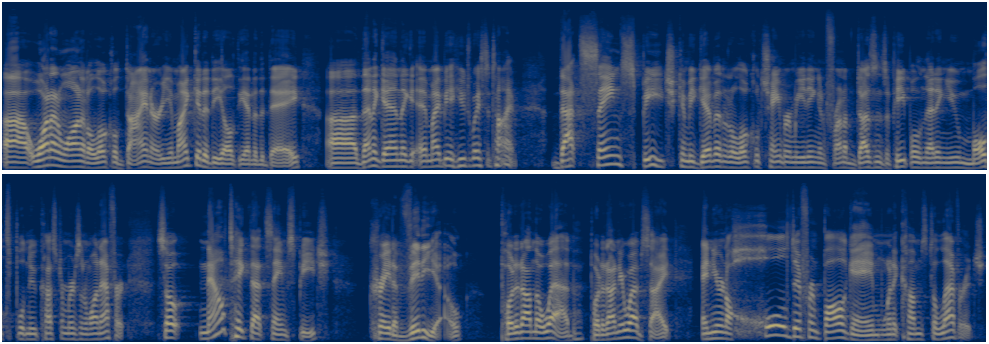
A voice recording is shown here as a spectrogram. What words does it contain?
uh, one-on-one at a local diner you might get a deal at the end of the day. Uh, then again it might be a huge waste of time that same speech can be given at a local chamber meeting in front of dozens of people, netting you multiple new customers in one effort. So now take that same speech, create a video, put it on the web, put it on your website, and you're in a whole different ball game when it comes to leverage.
